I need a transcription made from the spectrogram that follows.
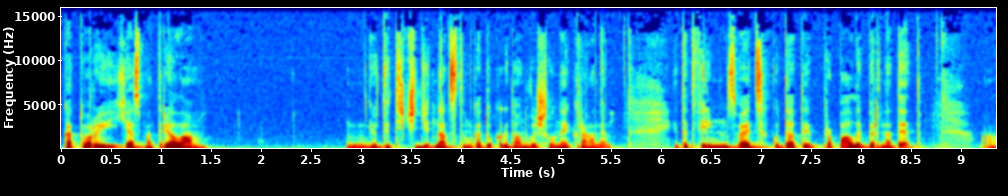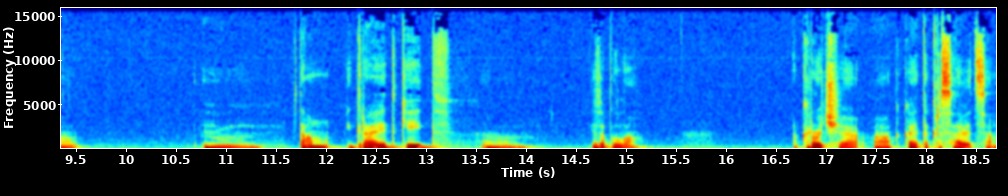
который я смотрела в 2019 году, когда он вышел на экраны. Этот фильм называется «Куда ты пропала, Бернадет». А, там играет Кейт... А, я забыла. Короче, а, какая-то красавица.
